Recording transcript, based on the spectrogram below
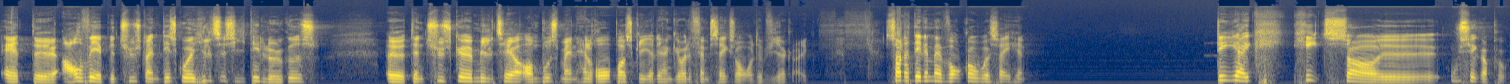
at øh, afvæbne Tyskland, det skulle jeg hilse at sige, det lykkedes. Øh, den tyske militære ombudsmand, han råber og skriger det, han gjorde det 5-6 år, det virker ikke. Så er der det der med, hvor går USA hen? Det er jeg ikke helt så øh, usikker på.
